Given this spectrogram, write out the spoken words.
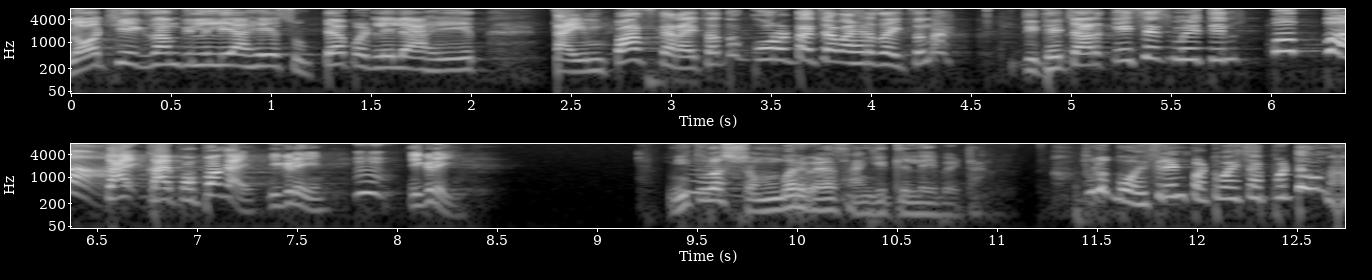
लॉची एक्झाम दिलेली आहे सुट्ट्या पडलेल्या आहेत. टाइमपास करायचा तर कोर्टाच्या बाहेर जायचं ना. तिथे चार केसेस मिळतील. पप्पा. काय काय पप्पा काय? इकडे ये. इकडे ये. मी तुला शंभर वेळा सांगितलेलं आहे बेटा. तुला बॉयफ्रेंड पटवायचा आहे, पटव ना.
